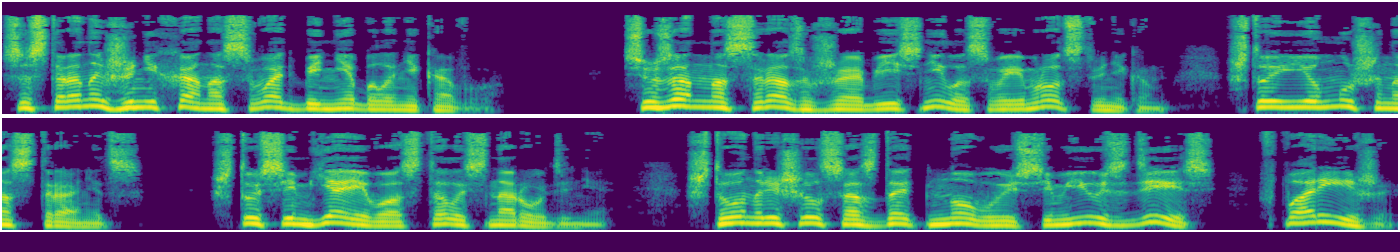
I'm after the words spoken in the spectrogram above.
со стороны жениха на свадьбе не было никого. Сюзанна сразу же объяснила своим родственникам, что ее муж иностранец, что семья его осталась на родине, что он решил создать новую семью здесь, в Париже.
